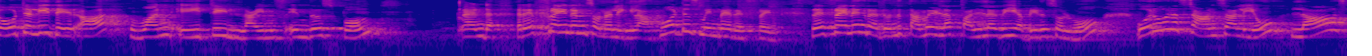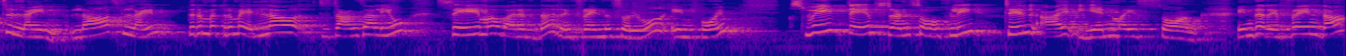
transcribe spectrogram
totally there are one eighty lines in this poem And ரெஃப்ரைன்னு சொன்னோம் இல்லைங்களா what is mean by refrain ரெஃப்ரைனுங்கிறது வந்து தமிழில் பல்லவி அப்படின்னு சொல்லுவோம் ஒரு ஒரு ஸ்டான்ஸாலையும் லாஸ்ட் லைன் லாஸ்ட் லைன் திரும்ப திரும்ப எல்லா ஸ்டான்ஸாலையும் சேமாக வர்றது தான் ரெஃப்ரைன்னு சொல்லுவோம் in poem sweet Thames run softly till I end my song இந்த ரெஃப்ரைன் தான்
